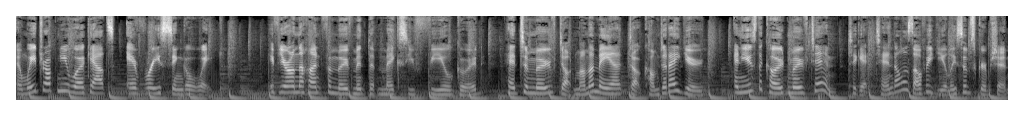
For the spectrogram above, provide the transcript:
and we drop new workouts every single week. If you're on the hunt for movement that makes you feel good, head to move.mamamia.com.au and use the code MOVE10 to get $10 off a yearly subscription.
